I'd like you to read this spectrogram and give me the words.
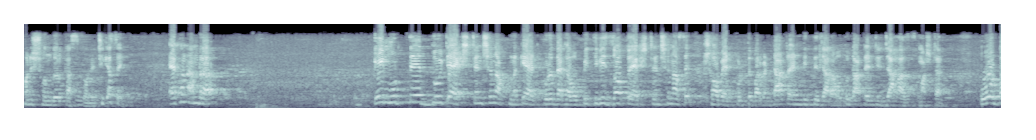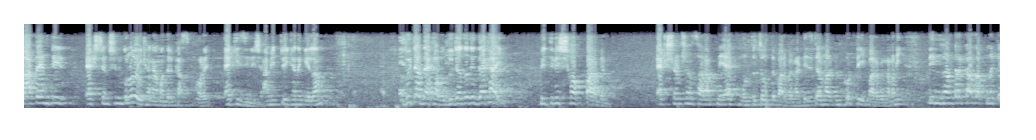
মানে সুন্দর কাজ করে, ঠিক আছে? এখন আমরা এই মুহূর্তে দুইটা এক্সটেনশন আপনাকে অ্যাড করে দেখাবো। পৃথিবীর যত এক্সটেনশন আছে, সব অ্যাড করতে পারবেন। ডাটা এন্ট্রিতে যারা হতো ডাটা এন্ট্রির জাহাজ মাস্টার ও ডাটা এন্ট্রির এক্সটেনশনগুলো এখানে আমাদের কাজ করে। একই জিনিস, আমি একটু এখানে গেলাম। দুইটা দেখাবো। দুইটা যদি দেখাই, পৃথিবীর সব পারবেন। এক্সটেনশন ছাড়া আপনি এক মুহূর্তে চলতে পারবেন না। ডিজিটাল মার্কেটিং করতেই পারবেন না। মানে তিন ঘণ্টার কাজ আপনাকে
